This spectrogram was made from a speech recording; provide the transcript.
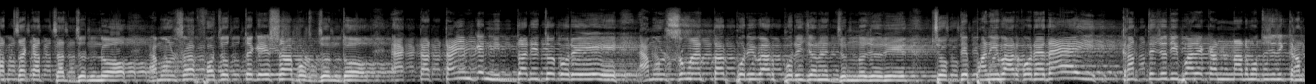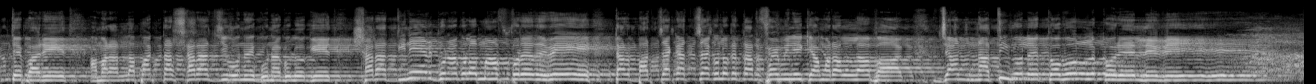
বাচ্চা কাচ্চার জন্য এমন সব ফজর থেকে এসা পর্যন্ত একটা টাইমকে নির্ধারিত করে এমন সময় তার পরিবার পরিজনের জন্য যদি চোখ দিয়ে পানি বার করে দেয়, কাঁদতে যদি পারে, কান্নার মতো যদি কাঁদতে পারে, আমার আল্লাহ পাক তার সারা জীবনের গুণাগুলোকে, সারা দিনের গুণাগুলো মাফ করে দেবে। তার বাচ্চা কাচ্চাগুলোকে তার ফ্যামিলিকে আমার আল্লাহ পাক জান্নাতি বলে কবল করে নেবে। você.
